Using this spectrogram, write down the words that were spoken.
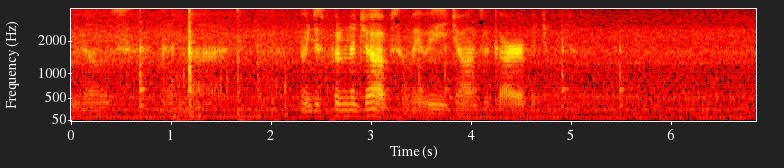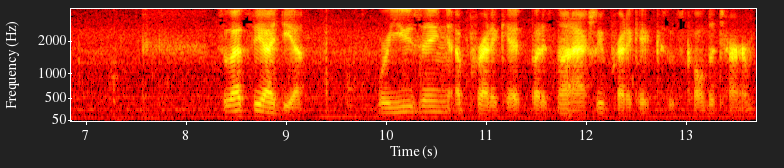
Who knows? And uh, let me just put in a job. So maybe John's a garbage man. So that's the idea. We're using a predicate, but it's not actually a predicate because it's called a term.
